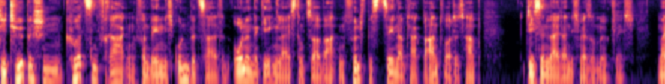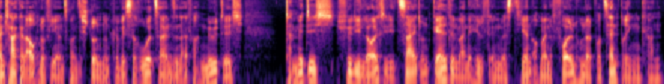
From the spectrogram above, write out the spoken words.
die typischen kurzen Fragen, von denen ich unbezahlt und ohne eine Gegenleistung zu erwarten fünf bis zehn am Tag beantwortet habe, die sind leider nicht mehr so möglich. Mein Tag hat auch nur 24 Stunden und gewisse Ruhezeiten sind einfach nötig, damit ich für die Leute, die Zeit und Geld in meine Hilfe investieren, auch meine vollen 100% bringen kann.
